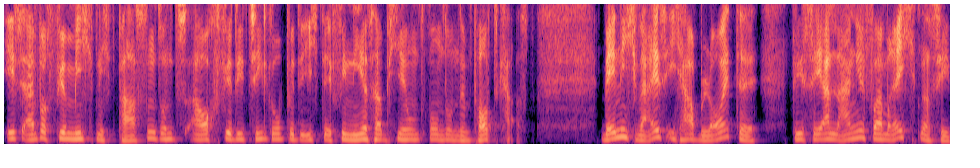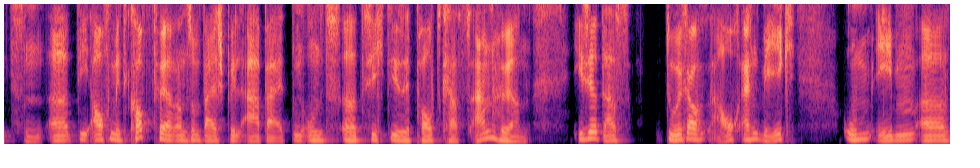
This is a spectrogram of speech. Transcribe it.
ist einfach für mich nicht passend und auch für die Zielgruppe, die ich definiert habe hier und rund um den Podcast. Wenn ich weiß, ich habe Leute, die sehr lange vorm Rechner sitzen, äh, die auch mit Kopfhörern zum Beispiel arbeiten und äh, sich diese Podcasts anhören, ist ja das durchaus auch ein Weg, um eben äh,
